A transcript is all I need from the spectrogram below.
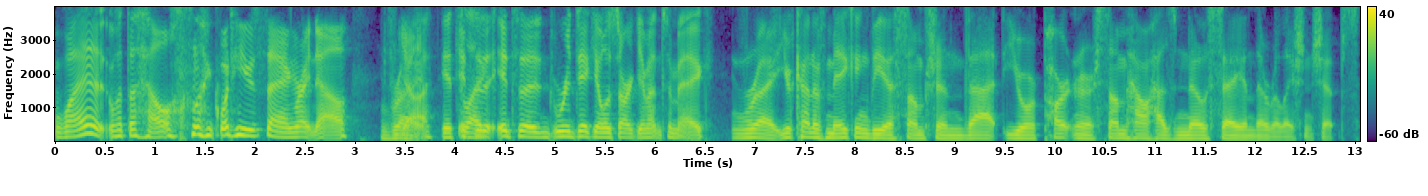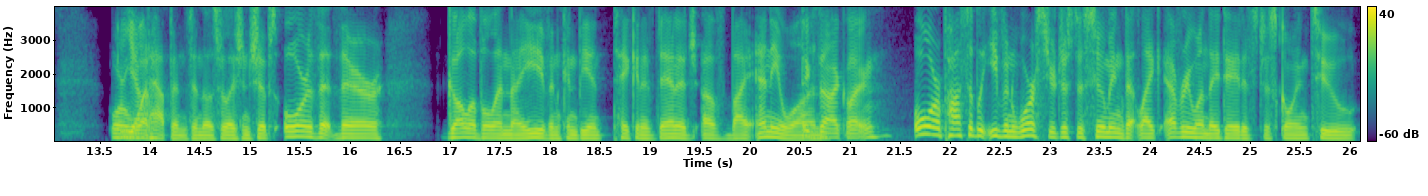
what? What the hell? like, what are you saying right now? Right. Yeah. It's it's like- a, it's a ridiculous argument to make. Right. You're kind of making the assumption that your partner somehow has no say in their relationships or Yeah. what happens in those relationships or that they're gullible and naive and can be taken advantage of by anyone. Exactly. Or possibly even worse, you're just assuming that like everyone they date is just going to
